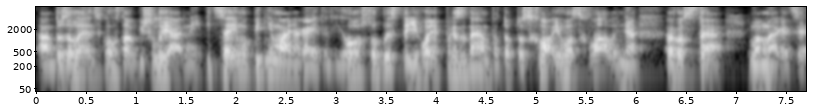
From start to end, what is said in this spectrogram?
А до Зеленського став більш лояльний, і це йому піднімає рейтинг його особистий, його як президента, тобто схва- його схвалення росте в Америці.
